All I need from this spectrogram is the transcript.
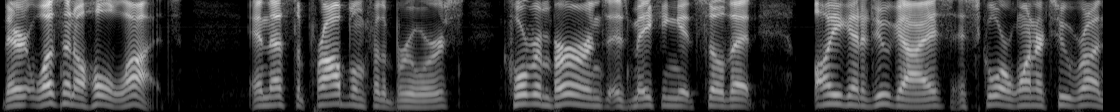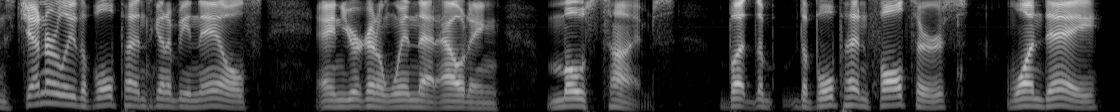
There wasn't a whole lot. And that's the problem for the Brewers. Corbin Burnes is making it so that all you got to do, guys, is score one or two runs. Generally, the bullpen's going to be nails, and you're going to win that outing most times. But the the bullpen falters one day,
